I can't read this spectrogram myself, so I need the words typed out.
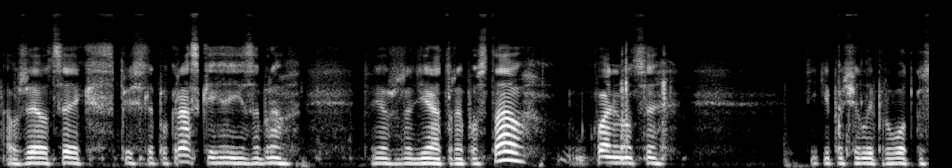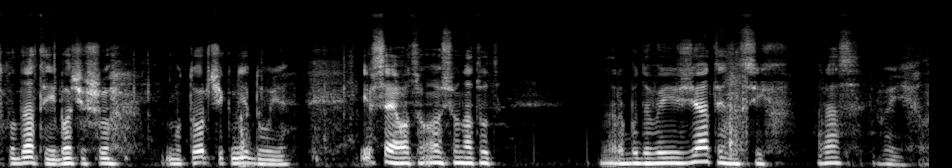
А вже оце як після покраски я її забрав, то я вже радіатора поставив. Буквально це тільки почали проводку складати і бачу, що моторчик не дує. І все, от, ось вона тут зараз буде виїжджати на цих. Раз, виїхала.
